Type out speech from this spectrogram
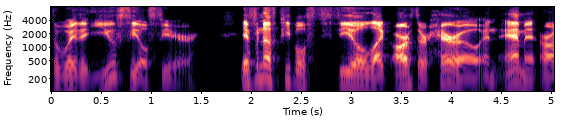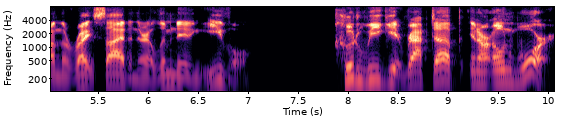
the way that you feel fear, if enough people feel like Arthur Harrow and Ammit are on the right side and they're eliminating evil, could we get wrapped up in our own war?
